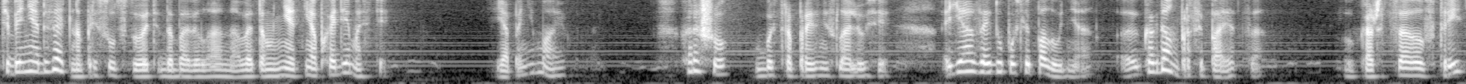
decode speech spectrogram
«Тебе не обязательно присутствовать», — добавила она. «В этом нет необходимости». «Я понимаю». «Хорошо», — быстро произнесла Люси. «Я зайду после полудня. Когда он просыпается?» «Кажется, в три».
